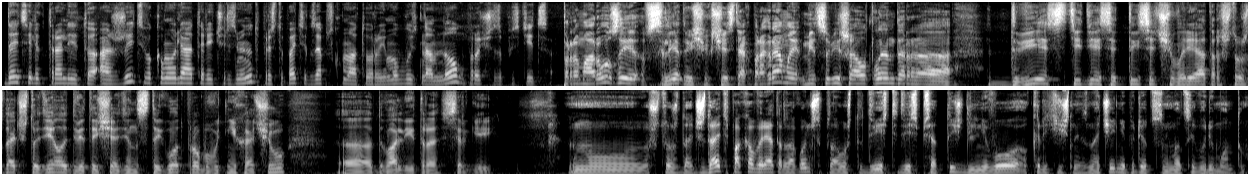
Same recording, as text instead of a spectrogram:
дайте электролиту ожить в аккумуляторе, через минуту приступайте к запуску мотора. Ему будет намного проще запуститься. Про морозы в следующих частях программы. Mitsubishi Outlander 210 тысяч вариатор. Что ждать, что делать? 2011 год. Пробовать не хочу. 2 литра. Сергей. Ну, что ждать? Ждать, пока вариатор закончится, потому что 200-250 тысяч для него критичное значение, придется заниматься его ремонтом.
